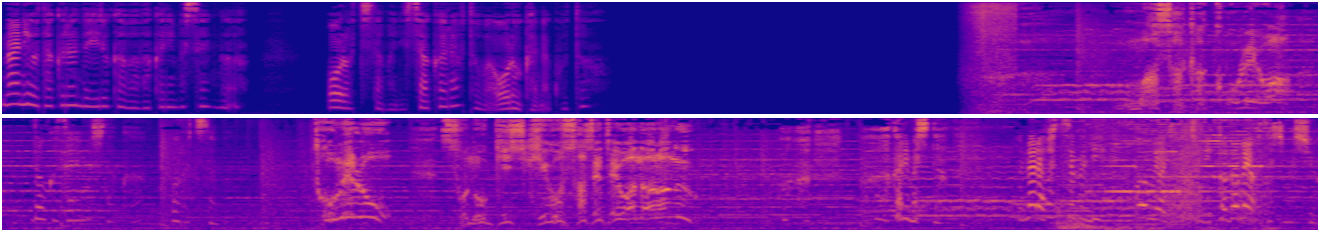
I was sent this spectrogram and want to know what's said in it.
何を企んでいるかはわかりませんが、オロチ様に逆らうとは愚かなこと。まさかこれはどうかされましたかオロチ様止めろその儀式をさせてはならぬわかりました。ならばすぐに陰陽師たちにとどめを刺しましょう。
